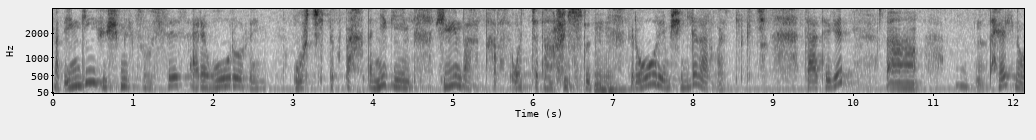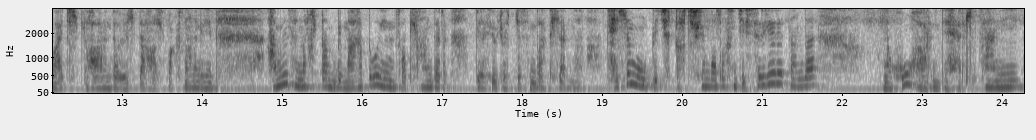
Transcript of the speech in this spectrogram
энгийн хөвшмөл зүйлсээс арай өөрөөр юм өөрчлөлтөг байх та нэг юм хэвийн байгаад уудчаад байгаа юм л та. Тэгэхээр өөр юм шинэлэг арга барил гэж. За тэгээд аа дахиад нөгөө ажилтны хоорондоо уялдаа холбоо гэсэн нэг юм хамгийн сонирхолтой би магадгүй энэ судалгаан дээр би бас юуж бодож байсан ба гэхээр цалин мөнгө гэж гарч ирэх юм болгосон чи эсэргээрээ дандаа нэг хүн хоорондын харилцааны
